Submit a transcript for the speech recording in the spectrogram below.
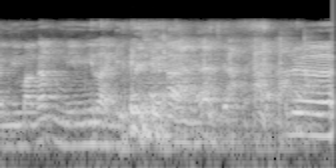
Yang dimakan mie lagi. Aduh.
